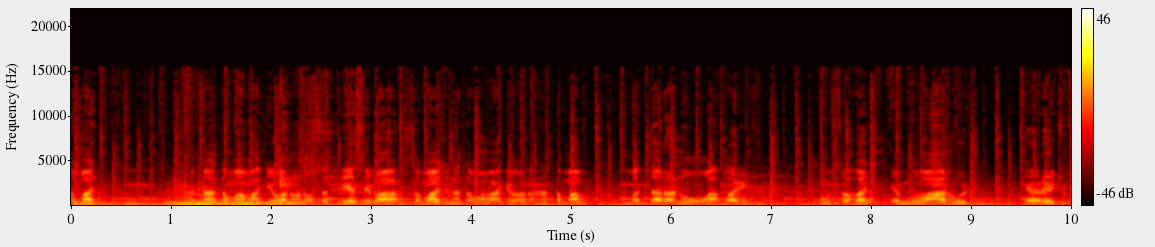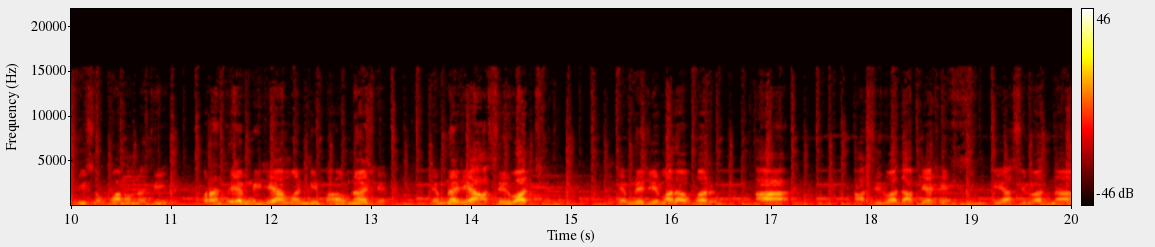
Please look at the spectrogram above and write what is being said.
સમાજના તમામ આગેવાનોનો, ક્ષત્રિય સેવા સમાજના તમામ આગેવાનોના તમામ મતદારોનો હું આભારી છું. હું સહજ એમનો આ રોજ ક્યારેય ચૂકવી શકવાનો નથી. પરંતુ એમની જે આ મનની ભાવના છે એમના જે આશીર્વાદ છે, એમને જે મારા ઉપર આ આશીર્વાદ આપ્યા છે, એ આશીર્વાદના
